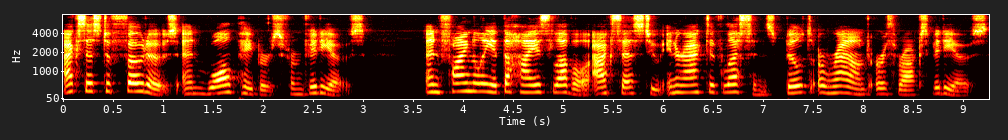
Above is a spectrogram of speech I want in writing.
Access to photos and wallpapers from videos and finally, at the highest level, access to interactive lessons built around EarthRock's videos.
